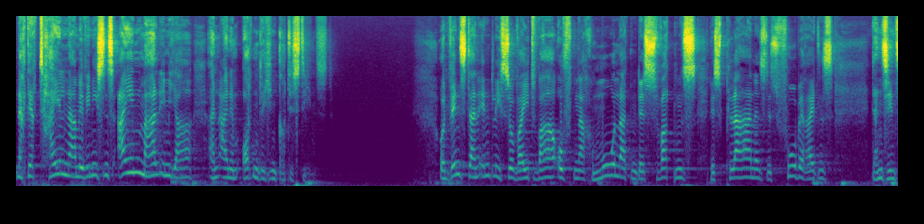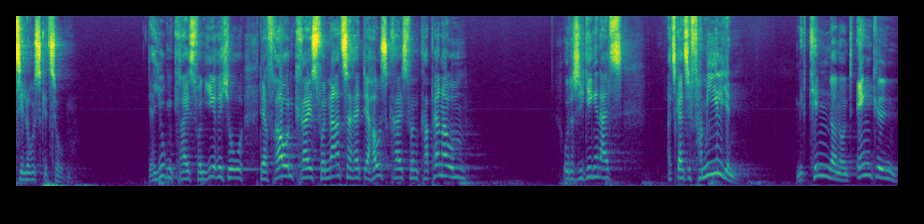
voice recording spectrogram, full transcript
nach der Teilnahme wenigstens einmal im Jahr an einem ordentlichen Gottesdienst. Und wenn es dann endlich soweit war, oft nach Monaten des Wartens, des Planens, des Vorbereitens, dann sind sie losgezogen. Der Jugendkreis von Jericho, der Frauenkreis von Nazareth, der Hauskreis von Kapernaum. Oder sie gingen als, als ganze Familien mit Kindern und Enkeln,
